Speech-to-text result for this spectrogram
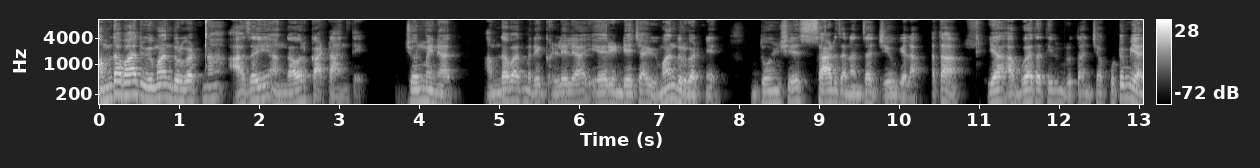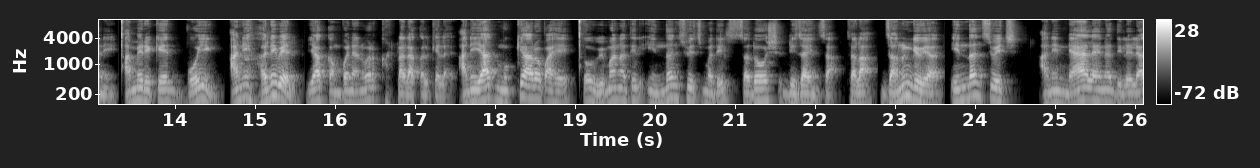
अहमदाबाद विमान दुर्घटना आजही अंगावर काटा आणते. जून महिन्यात अहमदाबादमध्ये घडलेल्या एअर इंडियाच्या विमान दुर्घटनेत दोनशे साठ जणांचा जीव गेला. आता या अपघातातील मृतांच्या कुटुंबियांनी अमेरिकेत बोईंग आणि हनीवेल या कंपन्यांवर खटला दाखल केलाय. आणि यात मुख्य आरोप आहे तो विमानातील इंधन स्विच मधील सदोष डिझाईनचा. चला जाणून घेऊयात इंधन स्विच आणि न्यायालयानं दिलेल्या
